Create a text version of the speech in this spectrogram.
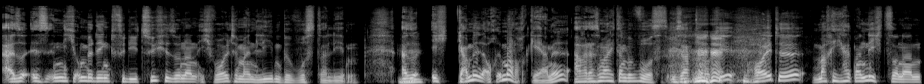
Also ist nicht unbedingt für die Psyche, sondern ich wollte mein Leben bewusster leben. Also mhm. ich gammel auch immer noch gerne, aber das mache ich dann bewusst. Ich sage okay, heute mache ich halt mal nichts, sondern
